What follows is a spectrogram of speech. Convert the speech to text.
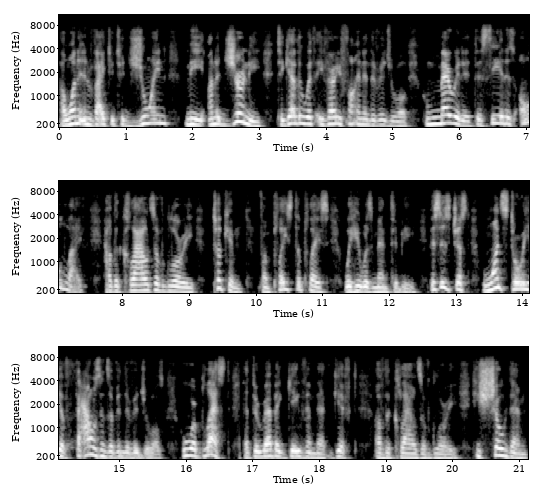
I want to invite you to join me on a journey together with a very fine individual who merited to see in his own life how the clouds of glory took him from place to place where he was meant to be. This is just one story of thousands of individuals who were blessed that the Rebbe gave them that gift of the clouds of glory. He showed them,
